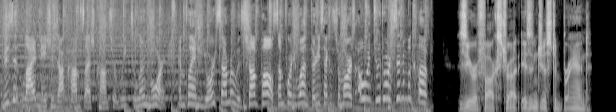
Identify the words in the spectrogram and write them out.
Visit LiveNation.com slash Concert to learn more and plan your summer with Sean Paul, Sum 41, 30 Seconds to Mars, oh, and Two Door Cinema Club. Zero Foxtrot isn't just a brand,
